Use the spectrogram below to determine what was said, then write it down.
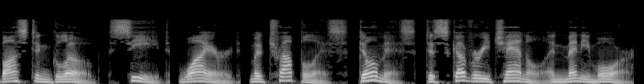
Boston Globe, Seed, Wired, Metropolis, Domus, Discovery Channel and many more.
